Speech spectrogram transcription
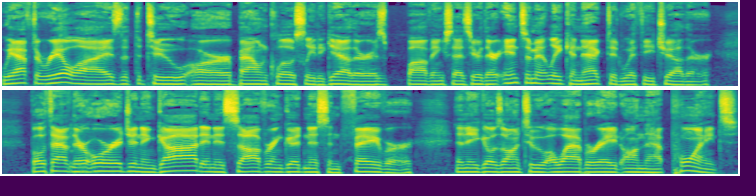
we have to realize that the two are bound closely together. As Bavinck says here, they're intimately connected with each other. Both have their mm-hmm. origin in God and His sovereign goodness and favor. And he goes on to elaborate on that point.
